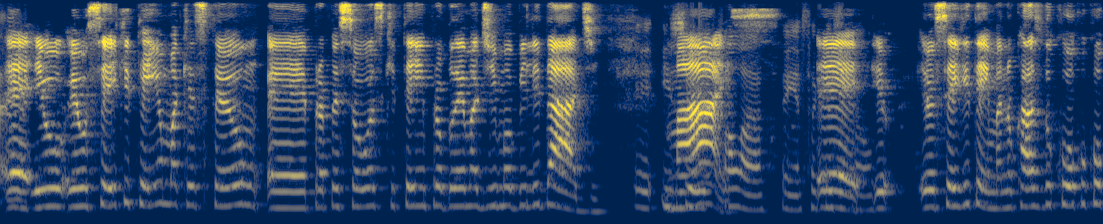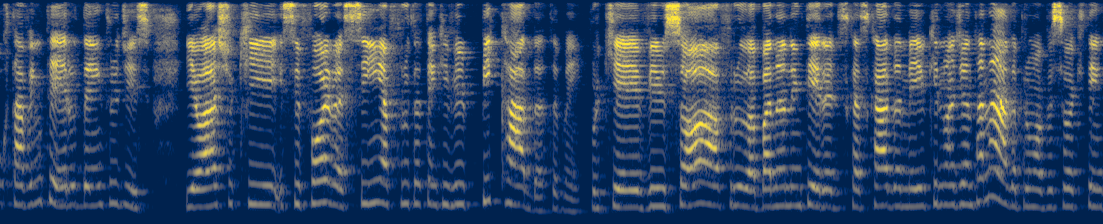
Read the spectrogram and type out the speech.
É, eu, eu sei que tem uma questão é, para pessoas que têm problema de mobilidade. É, isso mas, falar, tem essa é, questão. É, eu, eu sei que tem, mas no caso do coco, o coco estava inteiro dentro disso. E eu acho que se for assim, a fruta tem que vir picada também. Porque vir só a, fruta, a banana inteira descascada meio que não adianta nada para uma pessoa que tem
